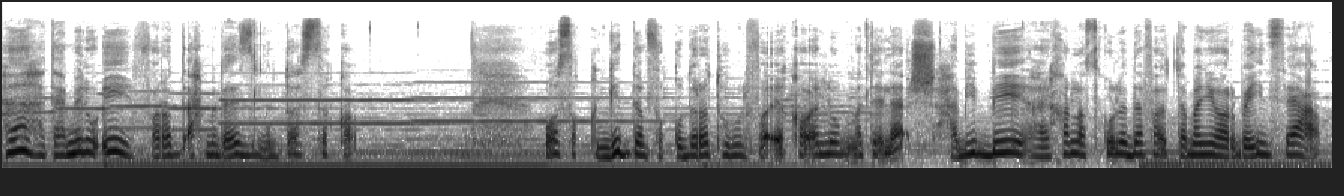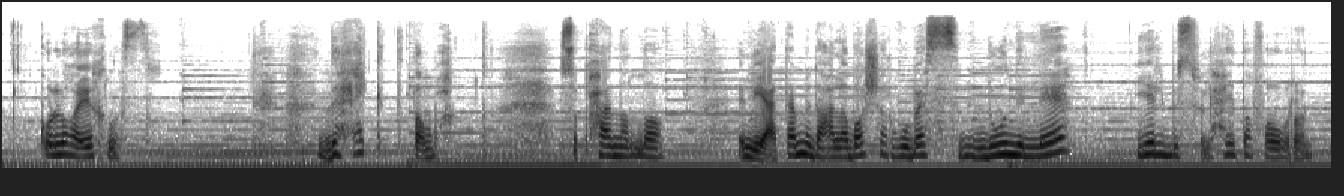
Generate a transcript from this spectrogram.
ها هتعملوا إيه؟ فرد أحمد عز بمنتهى الثقة. واثق جدا في قدراتهم الفائقة وقال له ما تقلقش حبيب بيه هيخلص كل ده في 48 ساعة كله هيخلص. ضحكت طبعا. سبحان الله اللي يعتمد على بشر وبس من دون الله يلبس في الحيطة فورا.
